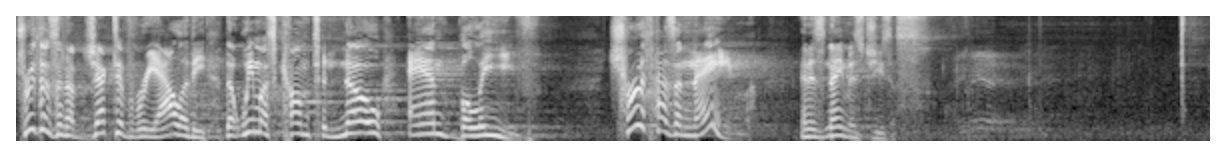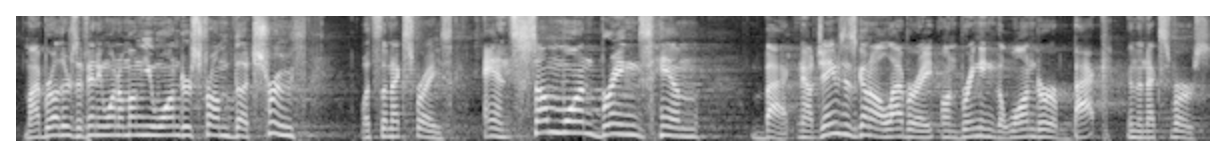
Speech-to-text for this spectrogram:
Truth is an objective reality that we must come to know and believe. Truth has a name, and his name is Jesus. Amen. My brothers, if anyone among you wanders from the truth, what's the next phrase? And someone brings him back. Now, James is going to elaborate on bringing the wanderer back in the next verse.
